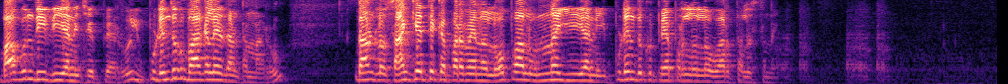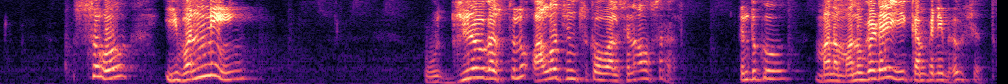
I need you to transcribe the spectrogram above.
బాగుంది ఇది అని చెప్పారు ఇప్పుడు ఎందుకు బాగలేదంటున్నారు? దాంట్లో సాంకేతిక పరమైన లోపాలు ఉన్నాయి అని ఇప్పుడెందుకు పేపర్లలో వార్తలు వస్తున్నాయి సో ఇవన్నీ ఉద్యోగస్తులు ఆలోచించుకోవాల్సిన అవసరాలు. ఎందుకు? మన మనుగడే ఈ కంపెనీ భవిష్యత్తు.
